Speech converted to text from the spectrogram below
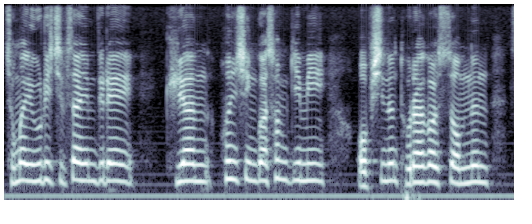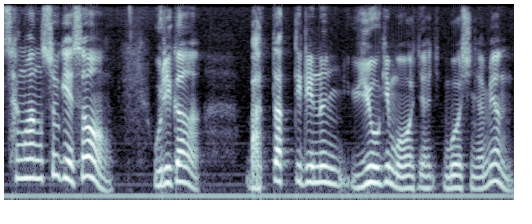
정말 우리 집사님들의 귀한 헌신과 섬김이 없이는 돌아갈 수 없는 상황 속에서 우리가 맞닥뜨리는 유혹이 무엇이냐- 무엇이냐면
